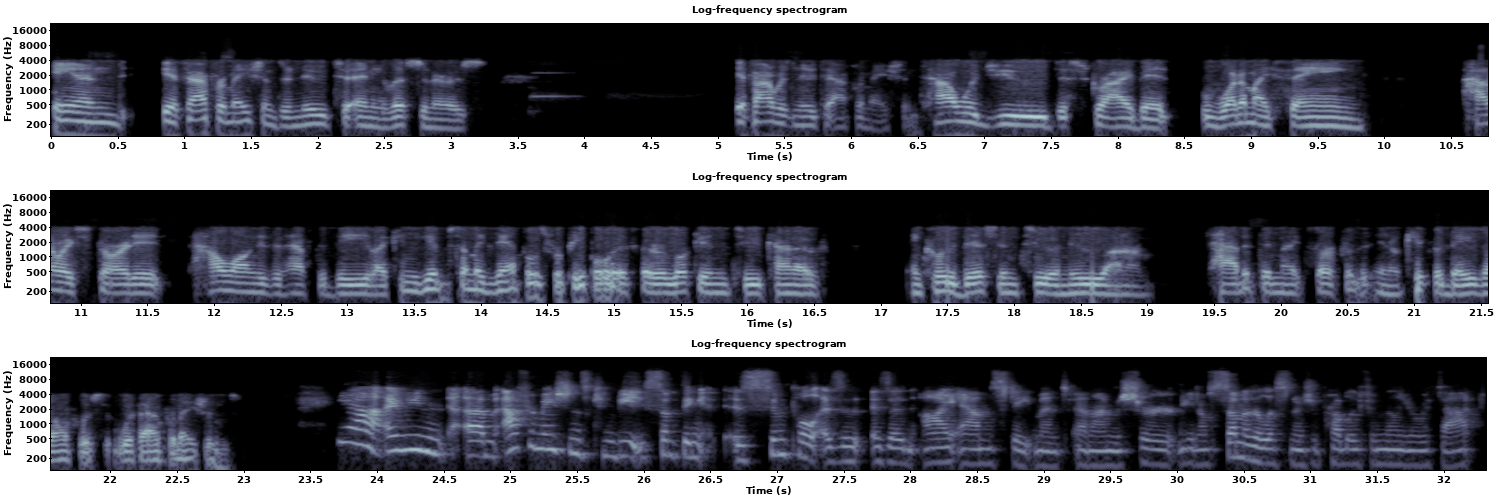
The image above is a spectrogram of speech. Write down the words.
And if affirmations are new to any listeners if i was new to affirmations how would you describe it? What am i saying? How do i start it how long does it have to be? Like, can you give some examples for people if they're looking to kind of include this into a new um, habit they might start for the, you know, kick their days off with, with affirmations? Yeah, I mean, um, affirmations can be something as simple as a, as an "I am" statement, and I'm sure you know some of the listeners are probably familiar with that.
